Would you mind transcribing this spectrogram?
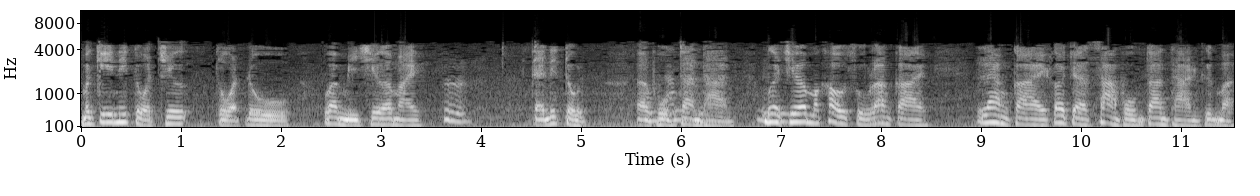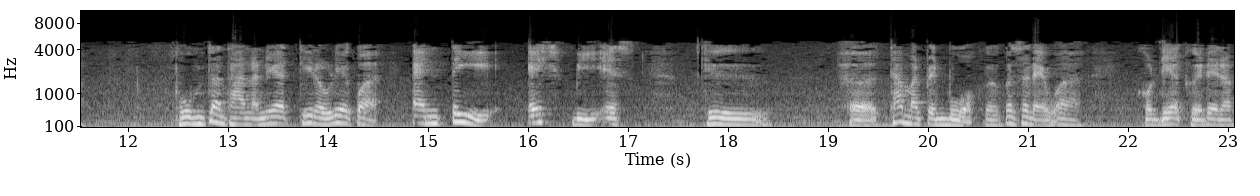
เมื่อกี้นี่ตรวจเชื้อตรวจดูว่ามีเชื้อไหมอืมแต่นี่ตรวจเอ่อภูภูมิมิต้าต้านนทาทานนเมื่อเชื้อมาเข้าสู่ร่างกาย ร่างกายก็จะสร้างภูมิต้านทานขึ้นมา ภูมิต้านทานอันเนี้ยที่เราเรียกว่า anti HBS คือเอ่อถ้ามันเป็นบวกก็แสดงว่าคนเนี้ยเคยได้รับ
